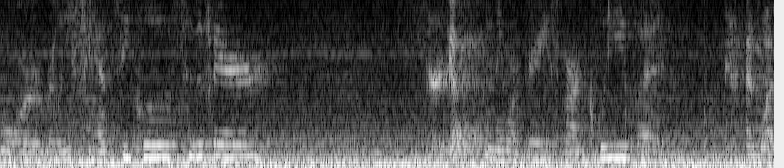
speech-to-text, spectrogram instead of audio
wore really fancy clothes to the fair, Very good. and they weren't very sparkly, but And what?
